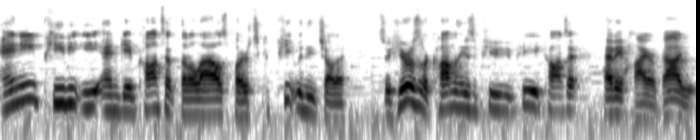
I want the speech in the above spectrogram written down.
any PvE endgame content that allows players to compete with each other, so heroes that are commonly used in PvP content have a higher value.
